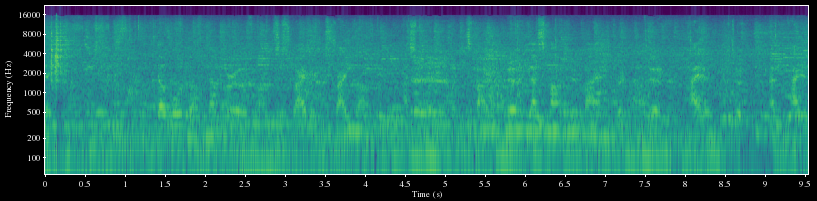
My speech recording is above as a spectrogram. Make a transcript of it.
like double the number of um, subscribers signing up as when, when he sponsored. Yeah. He got sponsored by uh, Yeah. Tyler. I mean Tyler.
